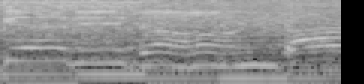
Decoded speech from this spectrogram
get it on.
